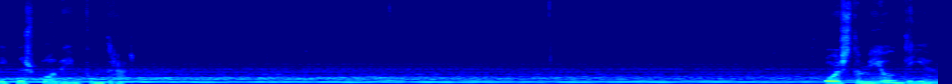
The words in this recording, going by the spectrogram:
e que nos podem empoderar. Hoje também é o dia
